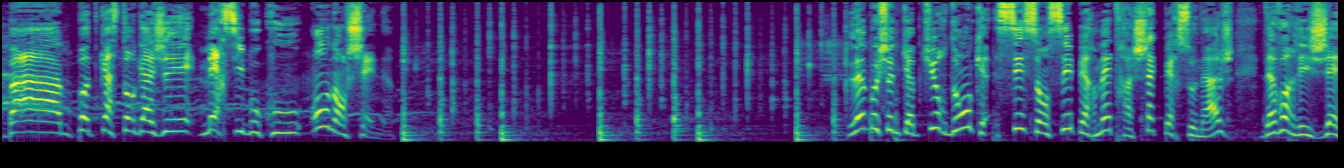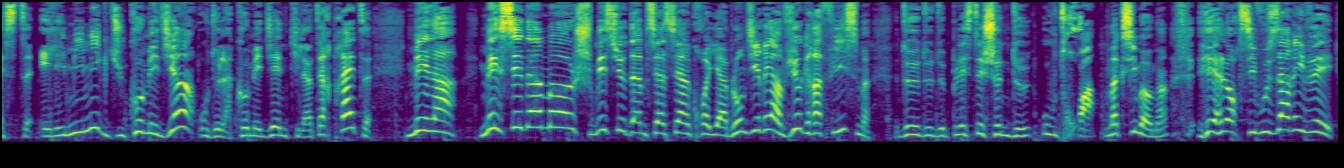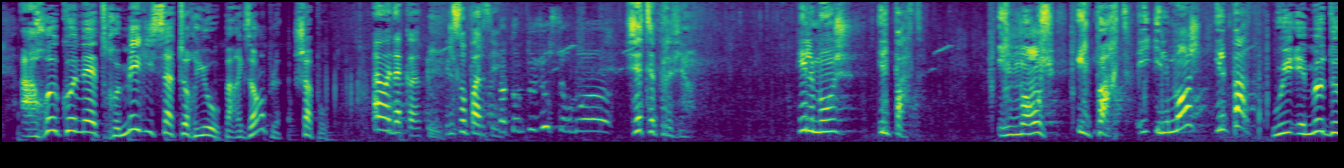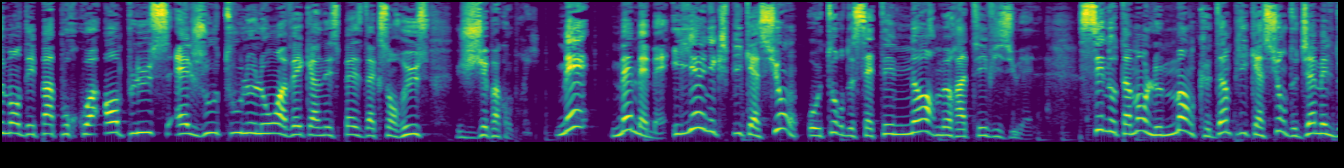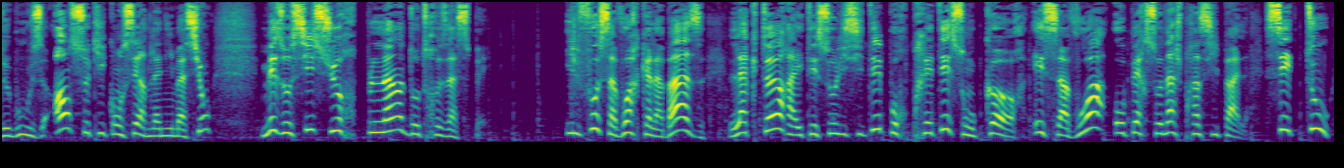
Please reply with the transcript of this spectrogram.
Bam Podcast engagé, merci beaucoup, on enchaîne. La motion capture donc, c'est censé permettre à chaque personnage d'avoir les gestes et les mimiques du comédien ou de la comédienne qui l'interprète. Mais là, mais c'est d'un moche, messieurs dames, c'est assez incroyable. On dirait un vieux graphisme de, de, de PlayStation 2 ou 3 maximum. Hein. Et alors, si vous arrivez à reconnaître Mélissa Torio, par exemple, chapeau. Ah ouais, d'accord. Ils sont partis. Ça tombe toujours sur moi Je te préviens. Ils mangent, ils partent. Ils mangent, ils partent. Ils mangent, ils partent. Oui, et me demandez pas pourquoi en plus elle joue tout le long avec un espèce d'accent russe, j'ai pas compris. Mais, mais, mais, mais, il y a une explication autour de cet énorme raté visuel. C'est notamment le manque d'implication de Jamel Debbouze en ce qui concerne l'animation, mais aussi sur plein d'autres aspects. Il faut savoir qu'à la base, l'acteur a été sollicité pour prêter son corps et sa voix au personnage principal. C'est tout.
